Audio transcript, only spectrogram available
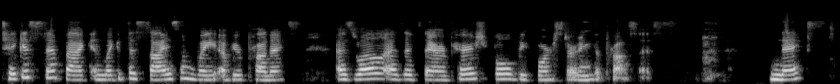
Take a step back and look at the size and weight of your products, as well as if they are perishable before starting the process. Next,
